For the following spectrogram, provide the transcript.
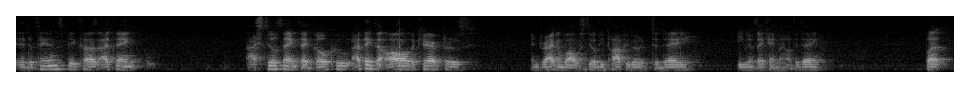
It depends because I think, I still think that Goku, I think that all the characters in Dragon Ball will still be popular today, even if they came out today. But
